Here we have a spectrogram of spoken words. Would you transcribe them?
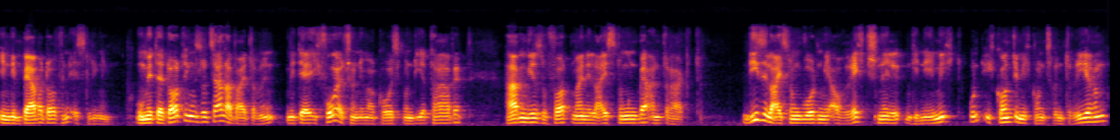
in dem Berberdorf in Esslingen. Und mit der dortigen Sozialarbeiterin, mit der ich vorher schon immer korrespondiert habe, haben wir sofort meine Leistungen beantragt. Diese Leistungen wurden mir auch recht schnell genehmigt und ich konnte mich konzentrieren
